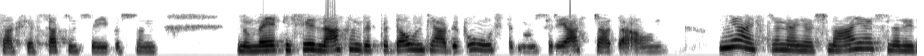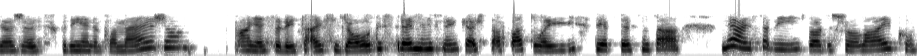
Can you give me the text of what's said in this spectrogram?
sāksies sacensības un, nu, mērķis ir nākamgad, kad olimpiāda būs, tad mums ir jāstrādā un Jā, es trenējos mājās un arī dažreiz skrienu pa mēžu. Mājās arī taisu jogas treniņus vienkārši tāpat, lai izstiepties un tā. Jā, es arī izbaudu šo laiku,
